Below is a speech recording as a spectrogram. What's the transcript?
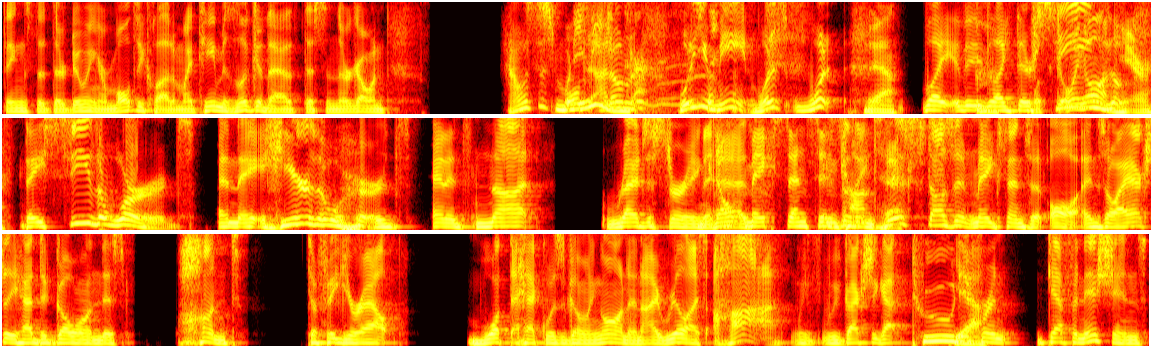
things that they're doing are multi-cloud. And my team is looking at this and they're going how is this do multi you I don't know. What do you mean? What is what? Yeah. like they, like they're What's seeing on the, here? they see the words and they hear the words and it's not registering They don't as- make sense in like, context. this doesn't make sense at all. And so i actually had to go on this hunt to figure out what the heck was going on and i realized aha we've, we've actually got two Yeah. different definitions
